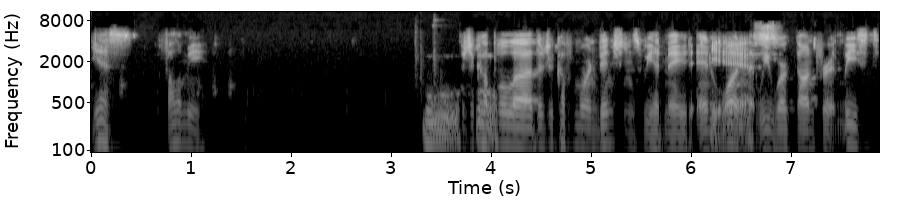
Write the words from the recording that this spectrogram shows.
Yes, follow me. There's a couple. Uh, there's a couple more inventions we had made, and one that we worked on for at least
